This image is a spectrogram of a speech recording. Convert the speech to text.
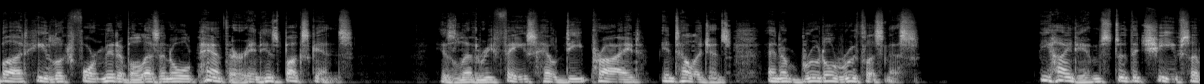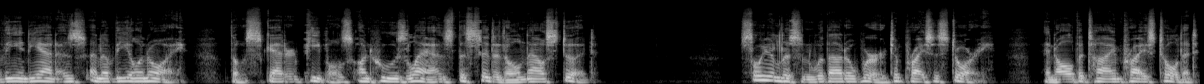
But he looked formidable as an old panther in his buckskins. His leathery face held deep pride, intelligence, and a brutal ruthlessness. Behind him stood the chiefs of the Indianas and of the Illinois, those scattered peoples on whose lands the citadel now stood. Sawyer listened without a word to Price's story, and all the time Price told it,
